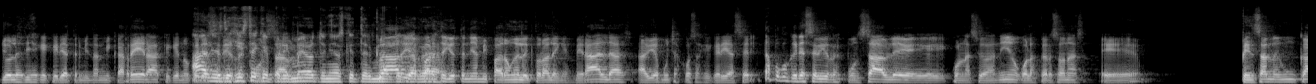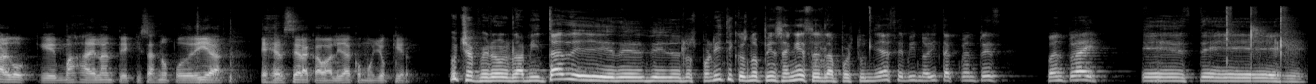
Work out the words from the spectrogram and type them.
Yo les dije que quería terminar mi carrera, que, que no ah, quería les ser dijiste que primero tenías que terminar Claro, tu y carrera. aparte yo tenía mi padrón electoral en Esmeraldas, había muchas cosas que quería hacer. Y tampoco quería ser irresponsable eh, con la ciudadanía o con las personas, eh, pensando en un cargo que más adelante quizás no podría ejercer a cabalidad como yo quiero. Pucha, pero la mitad de, de- de- de los políticos no piensan eso. La oportunidad se vino ahorita. ¿Cuánto es? ¿Cuánto hay? Este.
